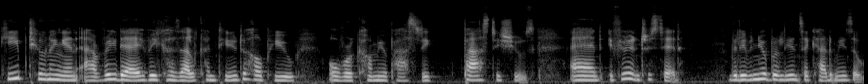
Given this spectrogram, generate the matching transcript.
Keep tuning in every day because I'll continue to help you overcome your past past issues. And if you're interested, Believe in Your Brilliance Academy is a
